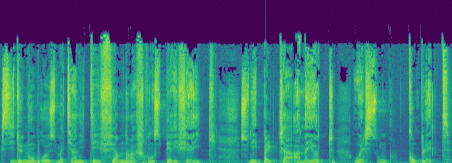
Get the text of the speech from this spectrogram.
Si de nombreuses maternités ferment dans la France périphérique, ce n'est pas le cas à Mayotte où elles sont complètes.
